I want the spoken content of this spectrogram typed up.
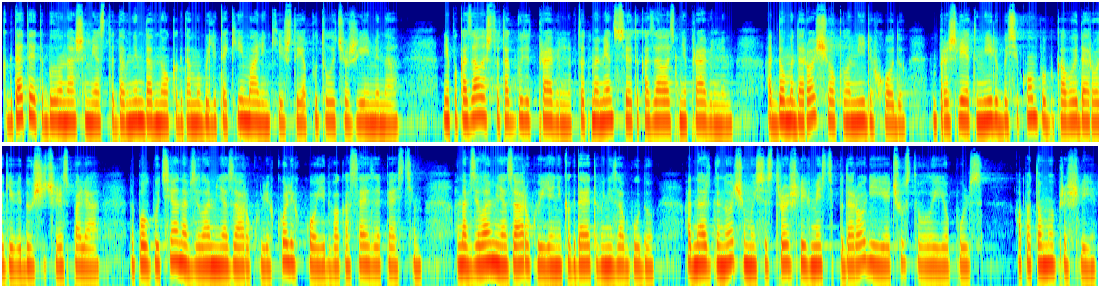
Когда-то это было наше место, давным-давно, когда мы были такие маленькие, что я путала чужие имена — мне показалось, что так будет правильно. В тот момент все это казалось мне правильным. От дома до рощи около мили ходу. Мы прошли эту милю босиком по боковой дороге, ведущей через поля. На полпути она взяла меня за руку, легко-легко, едва касаясь запястьем. Она взяла меня за руку, и я никогда этого не забуду. Однажды ночью мы с сестрой шли вместе по дороге, и я чувствовала ее пульс. А потом мы пришли.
